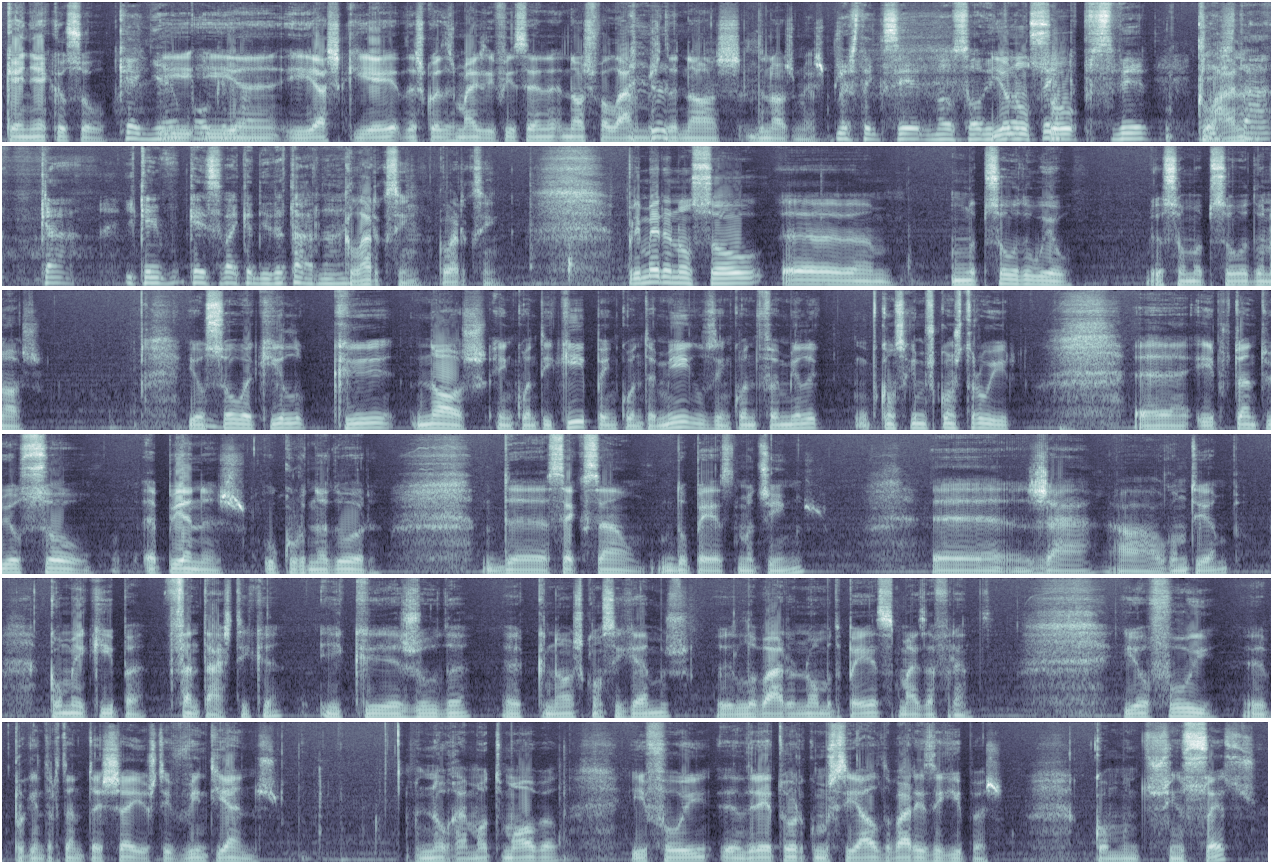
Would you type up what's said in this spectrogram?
quem é que eu sou? Quem é e, e, uh, e, acho que é das coisas mais difíceis nós falarmos de nós, de nós mesmos. Mas tem que ser, o nosso auditor eu não tem sou... que perceber claro. quem está cá e quem, quem se vai candidatar, não é? Claro que sim, claro que sim. Primeiro, eu não sou uh, uma pessoa do eu, eu sou uma pessoa do nós. Eu sou aquilo que nós, enquanto equipa, enquanto amigos, enquanto família, conseguimos construir. Uh, e, portanto, eu sou apenas o coordenador da secção do PS de Matosinhos, uh, já há algum tempo, com uma equipa fantástica e que ajuda a que nós consigamos levar o nome do PS mais à frente. Eu fui, eh, porque entretanto deixei, eu estive 20 anos no ramo automóvel e fui diretor comercial de várias equipas com muitos insucessos,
